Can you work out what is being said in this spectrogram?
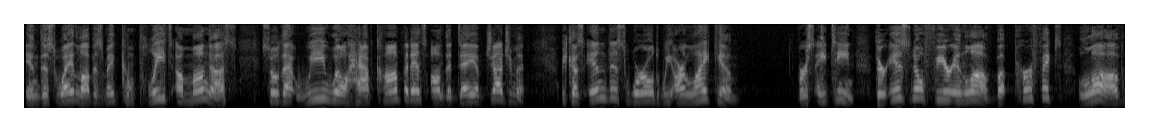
In this way, love is made complete among us so that we will have confidence on the day of judgment. Because in this world we are like him. Verse 18 There is no fear in love, but perfect love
